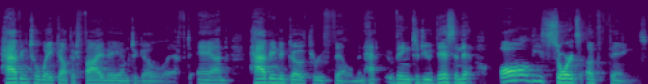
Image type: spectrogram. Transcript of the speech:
having to wake up at 5 a.m. to go lift and having to go through film and having to do this and that, all these sorts of things,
